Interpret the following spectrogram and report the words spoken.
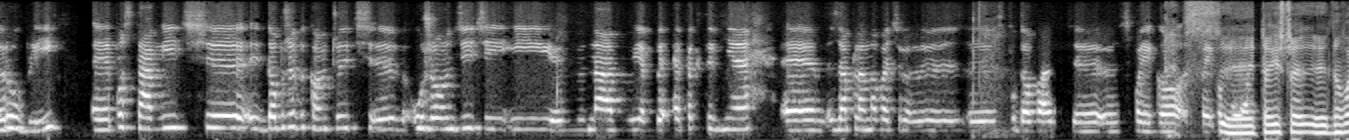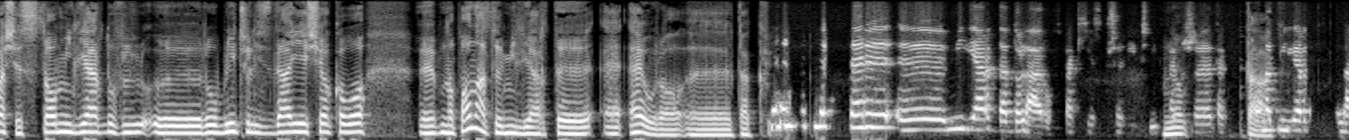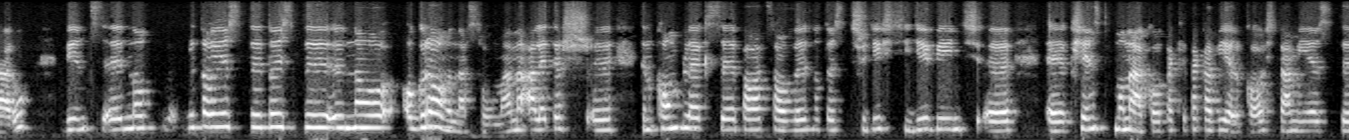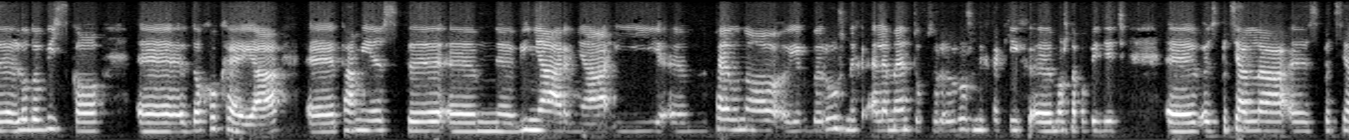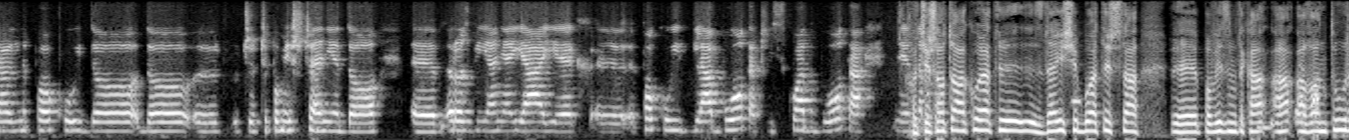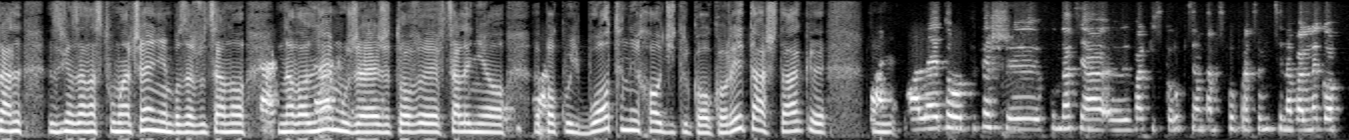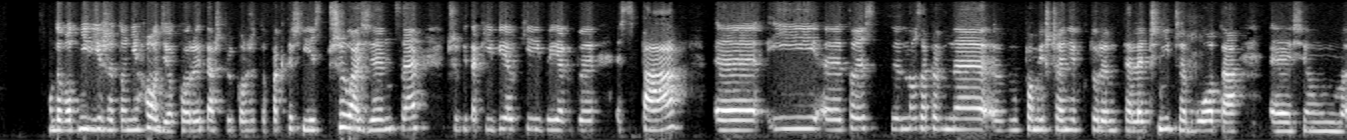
rubli. E, postawić, e, dobrze wykończyć, e, urządzić i, i na jakby efektywnie zaplanować, zbudować swojego, swojego To jeszcze, no właśnie, 100 miliardów rubli, czyli zdaje się około no ponad miliard euro. Tak. 1,4 miliarda dolarów, taki jest przelicznik, no, także tak, tak. ponad miliard dolarów. Więc e, no, to jest, to jest e, no, ogromna suma, no, ale też e, ten kompleks pałacowy no, to jest 39 księstw Monako, takie, taka wielkość. Tam jest lodowisko do hokeja, tam jest winiarnia i pełno jakby różnych elementów, różnych takich, można powiedzieć, specjalna, specjalny pokój do, do czy, czy pomieszczenie do rozbijania jajek, pokój dla błota, czyli skład błota. Chociaż o to akurat zdaje się była też ta powiedzmy taka awantura związana z tłumaczeniem, bo zarzucano tak, Nawalnemu, tak. Że, że to wcale nie o tak. pokój błotny chodzi, tylko o korytarz, tak? Tak, ale to też Fundacja Walki z Korupcją, tam współpracownicy Nawalnego udowodnili, że to nie chodzi o korytarz, tylko że to faktycznie jest przy łazience, przy takiej wielkiej jakby spa, i to jest no, zapewne pomieszczenie, w którym te lecznicze błota się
